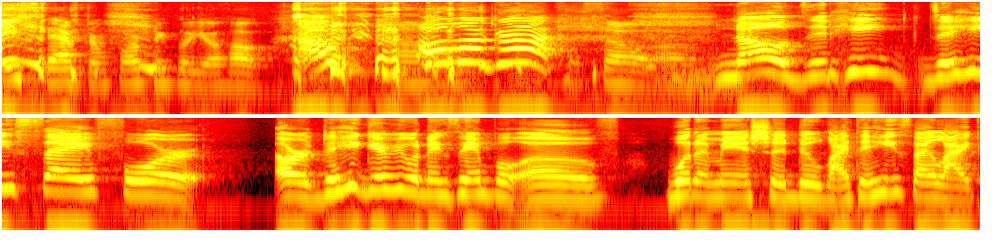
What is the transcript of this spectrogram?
He said after four people, you're a hoe. Oh, um, oh my god! So um, no, did he did he say for or did he give you an example of what a man should do. Like did he say like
